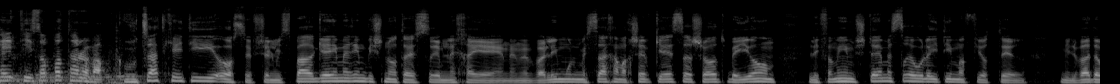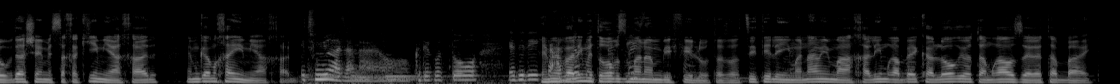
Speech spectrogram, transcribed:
KT סופוטר 막 קבוצת KT היא אוסף של מספר גיימרים בשנות ה-20 לחייהם. הם מבלים מול מסך המחשב כ-10 שעות ביום, לפעמים 12 ולעיתים אף יותר. מלבד העובדה שהם משחקים יחד, הם גם חיים יחד. הם מבלים את רוב זמנם בפעילות, אז רציתי להימנע ממאכלים רבי קלוריות, אמרה עוזרת הבית.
